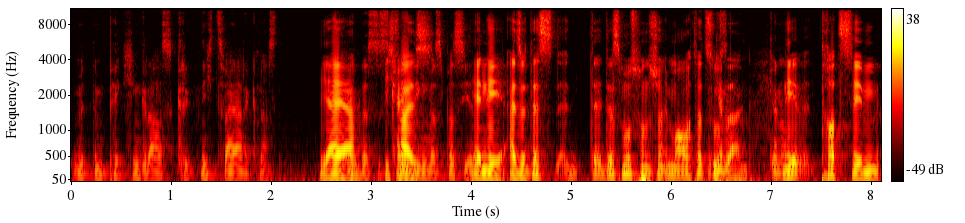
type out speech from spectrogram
mit dem Päckchen Gras, kriegt nicht zwei Jahre Knast. Ja, ja, das ist ich kein weiß. Ding, was passiert. Ja, nee, also das, das muss man schon immer auch dazu Genau, sagen. Genau. Nee, trotzdem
